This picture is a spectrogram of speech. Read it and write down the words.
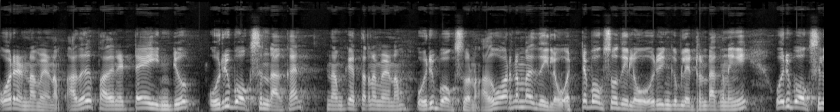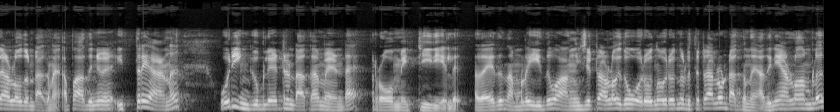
ഒരെണ്ണം വേണം. അത് പതിനെട്ട് ഇന്റു ഒരു ബോക്സ് ഉണ്ടാക്കാൻ നമുക്ക് എത്ര എണ്ണം വേണം? ഒരു ബോക്സ് വേണം. അത് ഒരെണ്ണം മതിയില്ലോ ഒറ്റ ബോക്സ് മതിയില്ലോ ഒരു ഇൻക്യുബുലേറ്റർ ഉണ്ടാക്കണമെങ്കിൽ ഒരു ബോക്സിലാണല്ലോ ഇത് ഉണ്ടാക്കണത് അപ്പോൾ അതിന് ഇത്രയാണ് ഒരു ഇൻക്യുബുലേറ്റർ ഉണ്ടാക്കാൻ വേണ്ട റോ മെറ്റീരിയൽ അതായത് നമ്മൾ ഇത് വാങ്ങിച്ചിട്ടാണോ ഇത് ഓരോന്ന് ഓരോന്ന് എടുത്തിട്ടാണോ ഉണ്ടാക്കുന്നത്. അതിനെയാണല്ലോ നമ്മൾ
